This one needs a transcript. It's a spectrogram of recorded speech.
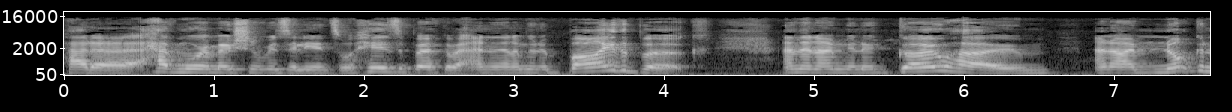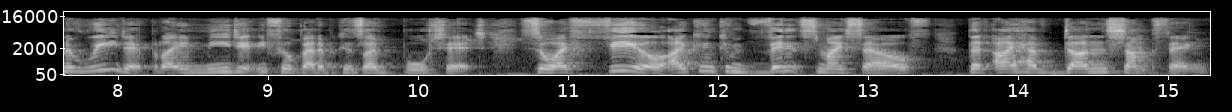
how to have more emotional resilience, or here's a book about, and then I'm going to buy the book, and then I'm going to go home and I'm not going to read it, but I immediately feel better because I've bought it. So I feel I can convince myself that I have done something.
